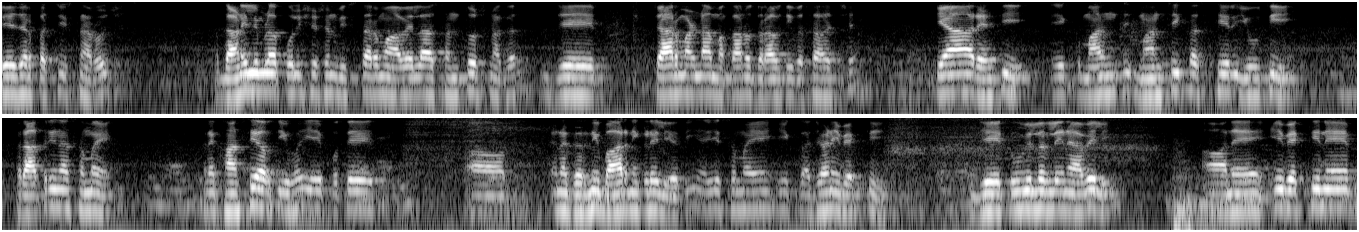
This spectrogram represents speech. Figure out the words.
બે હજાર પચીસના રોજ દાણી લીમડા પોલીસ સ્ટેશન વિસ્તારમાં આવેલા સંતોષનગર જે ચાર માળના મકાનો ધરાવતી વસાહત છે, ત્યાં રહેતી એક માન- માનસિક અસ્થિર યુવતી રાત્રિના સમયે એને ખાંસી આવતી હોય, એ પોતે એના ઘરની બહાર નીકળેલી હતી. એ સમયે એક અજાણી વ્યક્તિ જે ટુ વ્હીલર લઈને આવેલી, અને એ વ્યક્તિને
